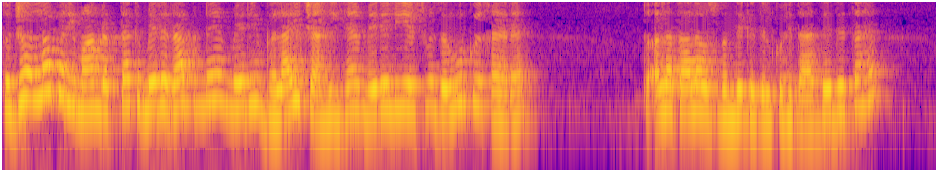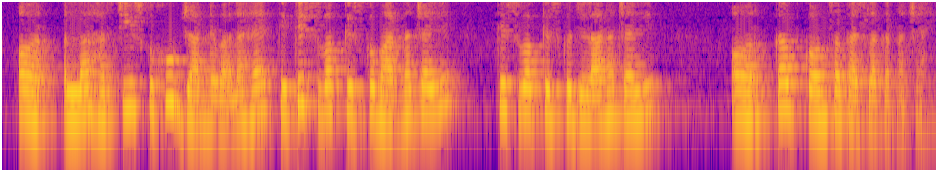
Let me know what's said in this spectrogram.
تو جو اللہ پر ایمان رکھتا ہے کہ میرے رب نے میری بھلائی چاہی ہے، میرے لیے اس میں ضرور کوئی خیر ہے، تو اللہ تعالیٰ اس بندے کے دل کو ہدایت دے دیتا ہے اور اللہ ہر چیز کو خوب جاننے والا ہے کہ کس وقت کس کو مارنا چاہیے، کس وقت کس کو جلانا چاہیے اور کب کون سا فیصلہ کرنا چاہیے۔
